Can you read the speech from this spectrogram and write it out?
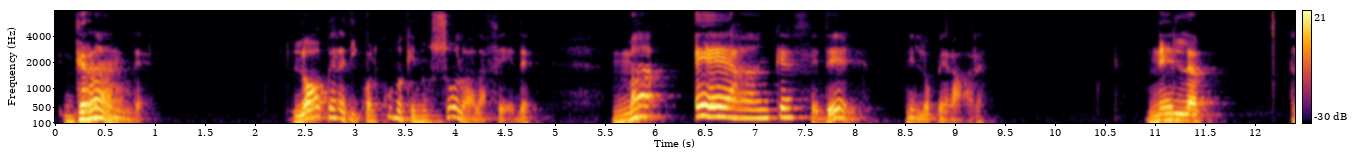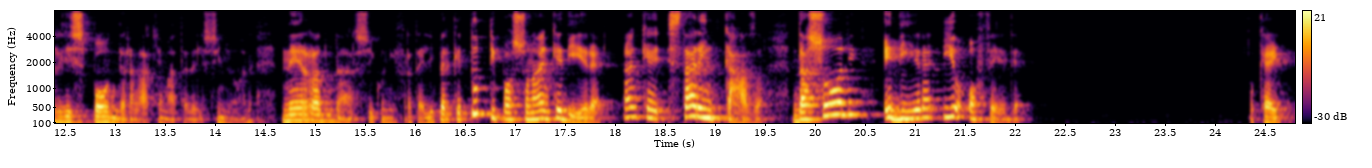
grande l'opera di qualcuno che non solo ha la fede, ma è anche fedele nell'operare. nel rispondere alla chiamata del Signore, nel radunarsi con i fratelli, perché tutti possono anche dire, anche stare in casa da soli e dire io ho fede. Ok?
